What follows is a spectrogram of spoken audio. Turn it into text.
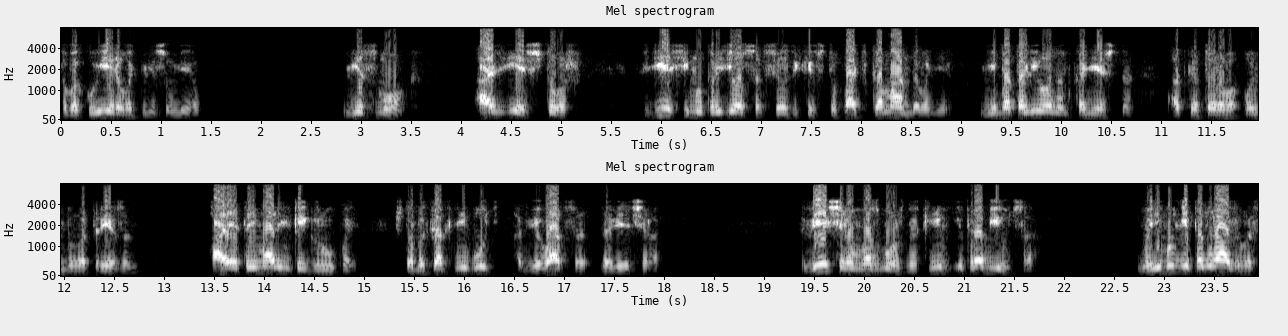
эвакуировать не сумел. Не смог. А здесь что ж, здесь ему придется все-таки вступать в командование, не батальоном, конечно, от которого он был отрезан, а этой маленькой группой, чтобы как-нибудь отбиваться до вечера. Вечером, возможно, к ним и пробьются. Но ему не понравилась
